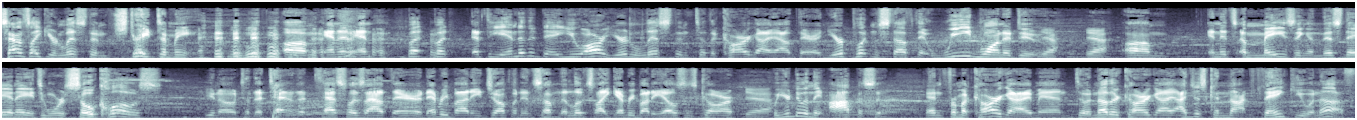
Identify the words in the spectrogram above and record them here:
it sounds like you're listening straight to me. um, and and but but at the end of the day, you are you're listening to the car guy out there, and you're putting stuff that we'd want to do. Yeah, yeah. Um, and it's amazing in this day and age, and we're so close. You know, to the, te- the Teslas out there, and everybody jumping in something that looks like everybody else's car. Yeah. But you're doing the opposite. And from a car guy, man, to another car guy, I just cannot thank you enough.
